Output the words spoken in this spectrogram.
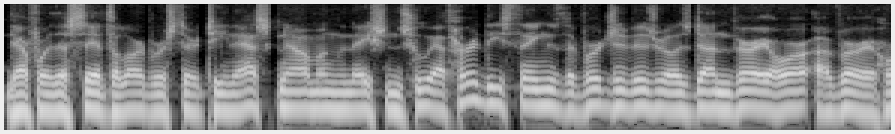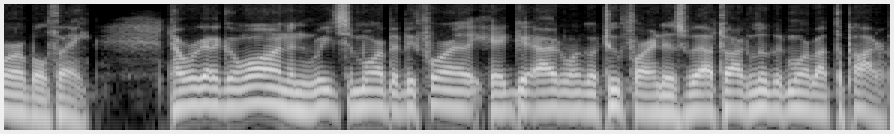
Therefore, thus saith the Lord, verse 13 Ask now among the nations who hath heard these things. The Virgin of Israel has done very hor- a very horrible thing. Now, we're going to go on and read some more, but before I, I don't want to go too far into this without talking a little bit more about the potter.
